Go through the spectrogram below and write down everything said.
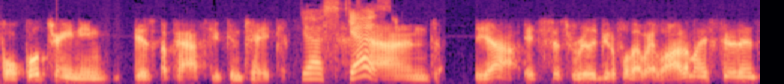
Vocal training is a path you can take. Yes, yes. And yeah, it's just really beautiful that way. A lot of my students,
